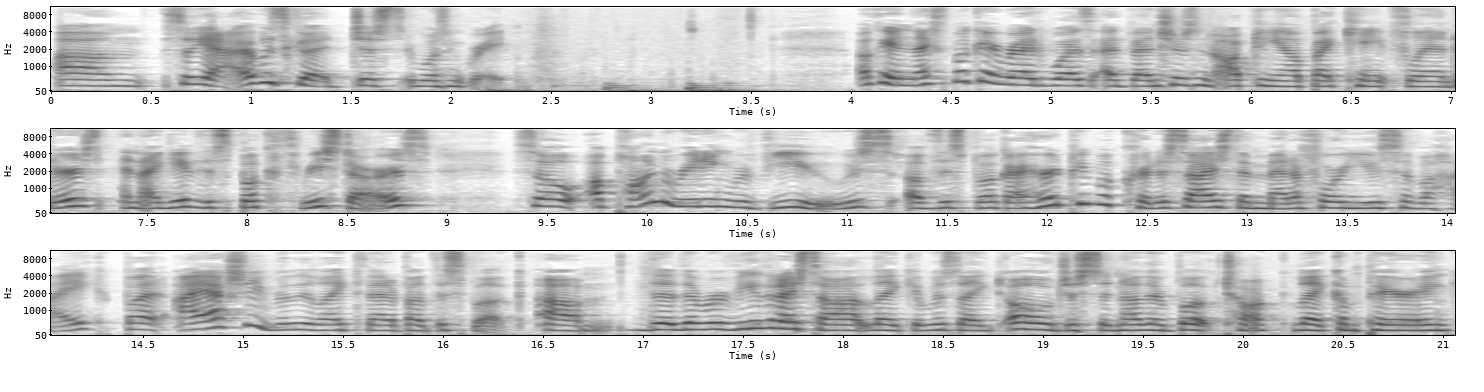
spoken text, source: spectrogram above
Um, so yeah, it was good, just it wasn't great. Okay, next book I read was Adventures in Opting Out by Cait Flanders, and I gave this book three stars. So, upon reading reviews of this book, I heard people criticize the metaphor use of a hike, but I actually really liked that about this book. Um, the the review that I saw, like it was like, oh, just another book talk like comparing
